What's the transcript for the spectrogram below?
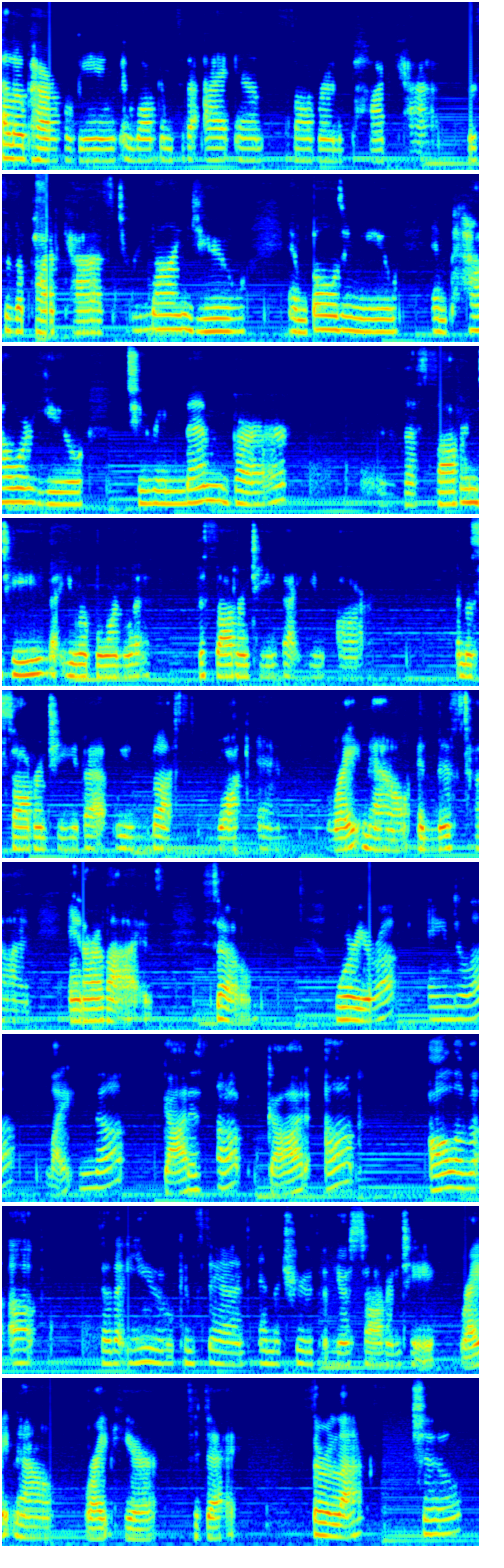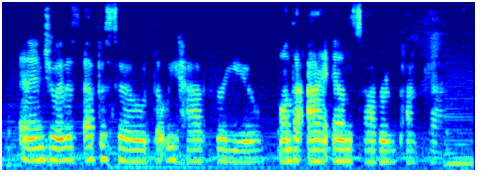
Hello, powerful beings, and welcome to the I Am Sovereign podcast. This is a podcast to remind you, embolden you, empower you to remember the sovereignty that you were born with, the sovereignty that you are, and the sovereignty that we must walk in right now in this time in our lives. So, warrior up, angel up lighten up, goddess up, God up, all of it up, so that you can stand in the truth of your sovereignty right now, right here, today. So relax, chill, and enjoy this episode that we have for you on the I Am Sovereign podcast.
